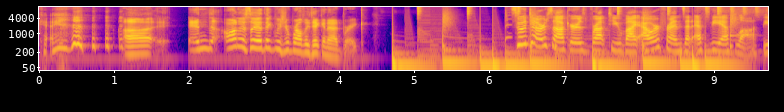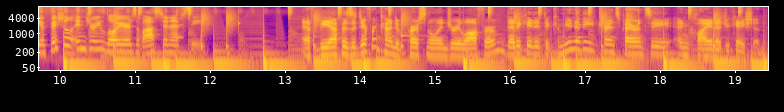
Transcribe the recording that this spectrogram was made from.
Okay. Uh, and honestly, I think we should probably take an ad break. Swoontower Soccer is brought to you by our friends at FVF Law, the official injury lawyers of Austin FC. FVF is a different kind of personal injury law firm dedicated to community, transparency, and client education.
